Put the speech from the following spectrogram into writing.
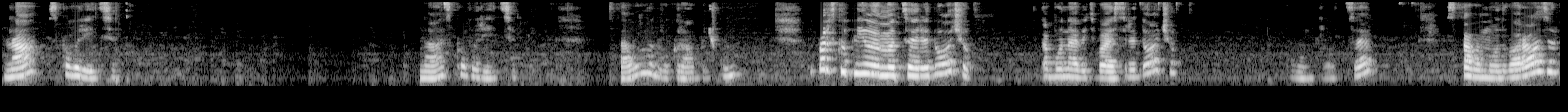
на сковорідці. На сковорідці. Ставимо двокрапочку. Тепер скопіюємо цей рядочок, або навіть весь рядочок. Ctrl-C. Ставимо два рази.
